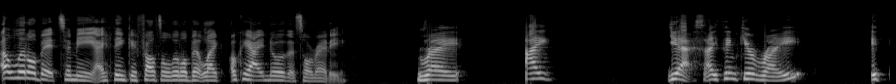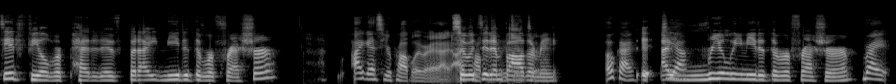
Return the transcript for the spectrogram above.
A little bit to me. I think it felt a little bit like, okay, I know this already. Right. I Yes, I think you're right. It did feel repetitive, but I needed the refresher. I guess you're probably right. I, I So it didn't bother too. me. Okay. It, I Yeah. really needed the refresher. Right.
